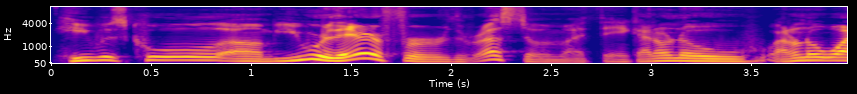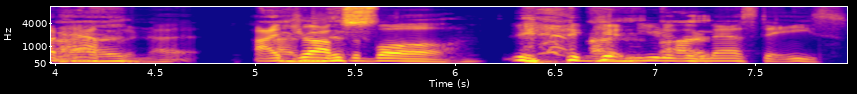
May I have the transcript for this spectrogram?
He was cool. Um, you were there for the rest of them, I think. I don't know. I don't know what I- happened. I, I, I dropped the ball getting you to the Masta Ace.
